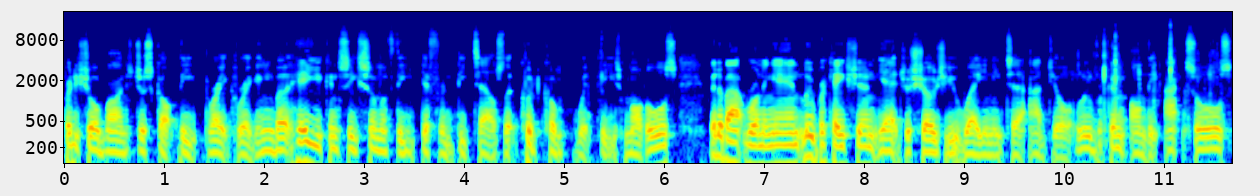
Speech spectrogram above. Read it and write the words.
Pretty sure mine's just got the brake rigging but here you can see some of the different details that could come with these models. Bit about running in, lubrication, yeah it just shows you where you need to add your lubricant on the axles.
